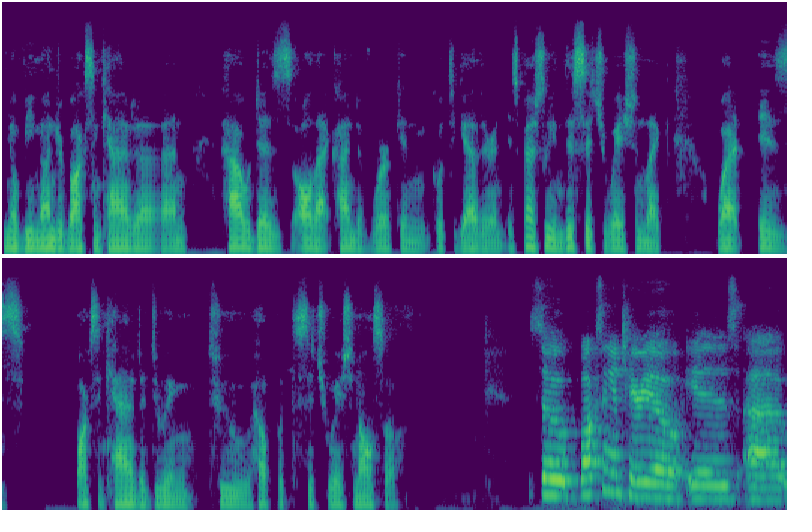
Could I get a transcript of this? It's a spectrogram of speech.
you know being under boxing canada and how does all that kind of work and go together? And especially in this situation like what is boxing canada doing to help with the situation also? So boxing ontario is uh,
